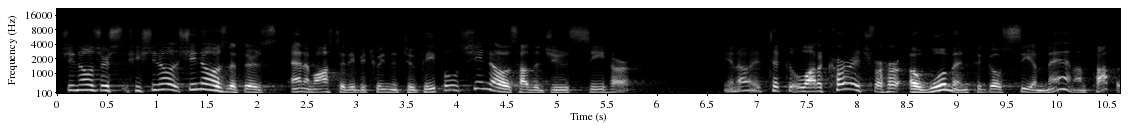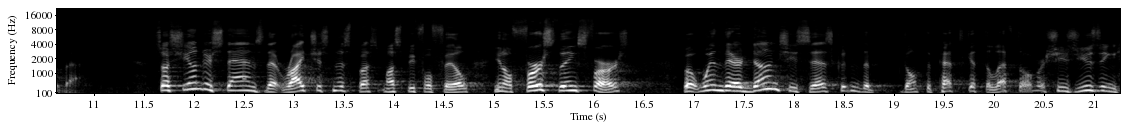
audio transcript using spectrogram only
She knows, her, she, knows, she knows that there's animosity between the two people. She knows how the Jews see her. You know, it took a lot of courage for her, a woman, to go see a man on top of that. So she understands that righteousness must, must be fulfilled, you know, first things first, but when they're done, she says, couldn't the, don't the pets get the leftover? She's using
